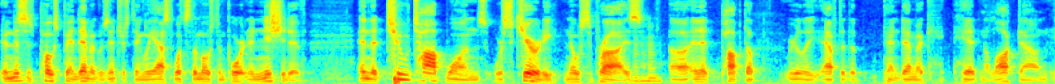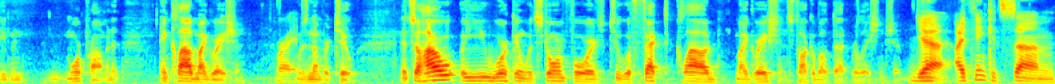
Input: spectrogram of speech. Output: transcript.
and this is post-pandemic, was interesting. We asked what's the most important initiative? And the two top ones were security, no surprise, mm -hmm. uh, and it popped up really after the pandemic hit and the lockdown, even more prominent, and cloud migration Right. was number two. And so how are you working with StormForge to affect cloud migrations? Talk about that relationship. Yeah, I think it's um,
